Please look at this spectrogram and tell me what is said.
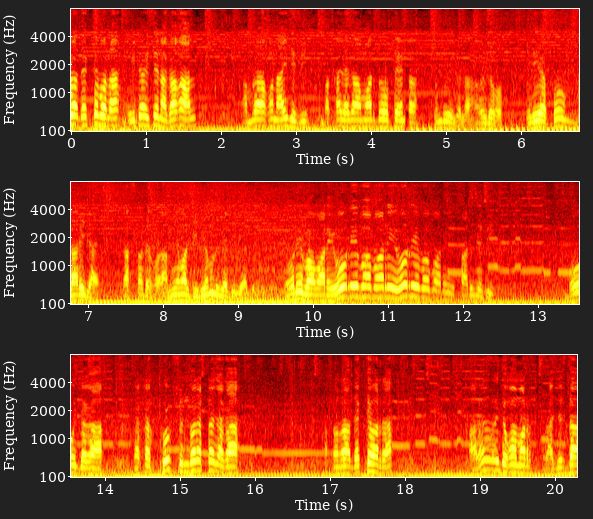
বন্ধুরা দেখতে পেলা, এইটা হচ্ছে নাগাখাল আমরা এখন আই গেছি। বাক্কা জায়গা আমার তো ফ্যানটা সুন্দর হয়ে গেলা। ওই দেখো, এদিকে গাড়ি যায়, রাস্তা দেখো। আমি আমার জিবিএম লই যাচ্ছি ইয়াতে। ওরে বাবা রে, ওরে বাবা রে, ওরে বাবা রে, পারি গেছি। বহু জায়গা। একটা খুব সুন্দর একটা জায়গা। আপনারা দেখতে পাররা। আর ওই দেখো আমার রাজেশ দা।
